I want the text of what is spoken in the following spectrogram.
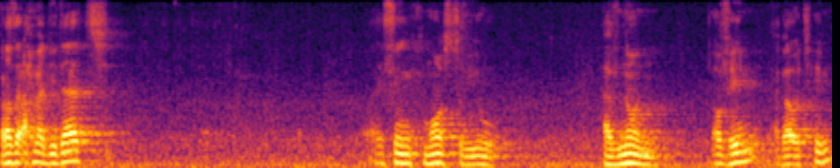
Brother Ahmad Deedat, I think most of you have known of him, about him,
